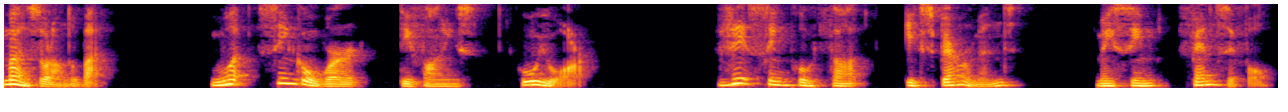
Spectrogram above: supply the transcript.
慢速朗读版。What single word defines who you are? This simple thought experiment may seem fanciful,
